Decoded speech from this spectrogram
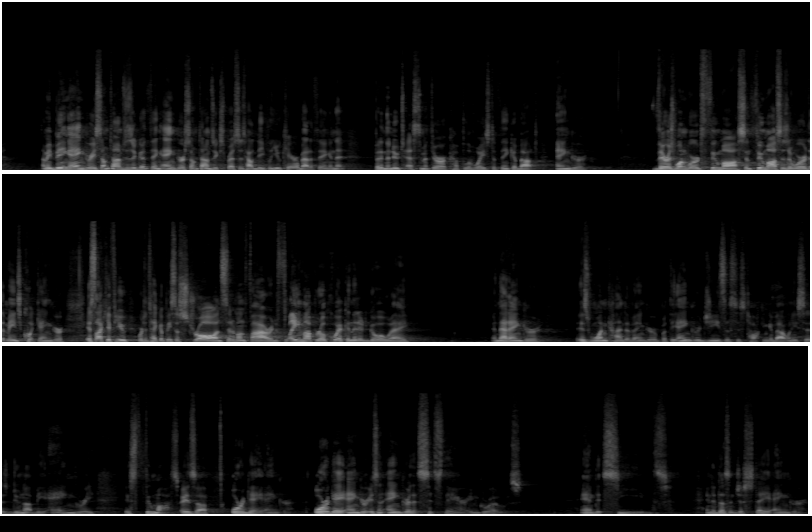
I mean, being angry sometimes is a good thing. Anger sometimes expresses how deeply you care about a thing. And that, but in the New Testament, there are a couple of ways to think about anger there is one word, thumos, and thumos is a word that means quick anger. It's like if you were to take a piece of straw and set it on fire and flame up real quick and then it'd go away. And that anger is one kind of anger, but the anger Jesus is talking about when he says, do not be angry, is thumos, is a orge anger. Orge anger is an anger that sits there and grows, and it seethes, and it doesn't just stay anger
